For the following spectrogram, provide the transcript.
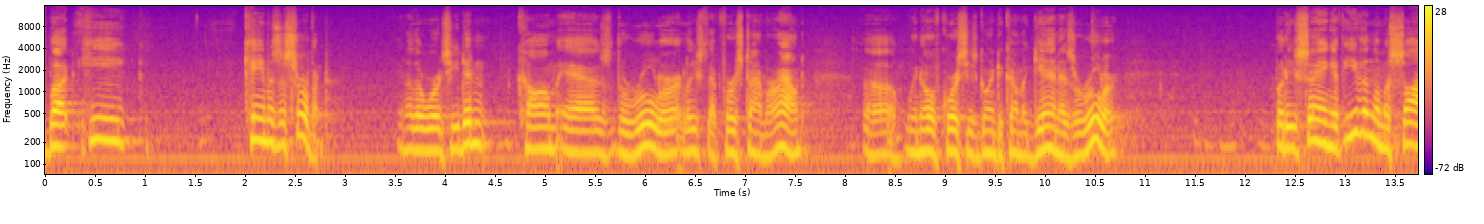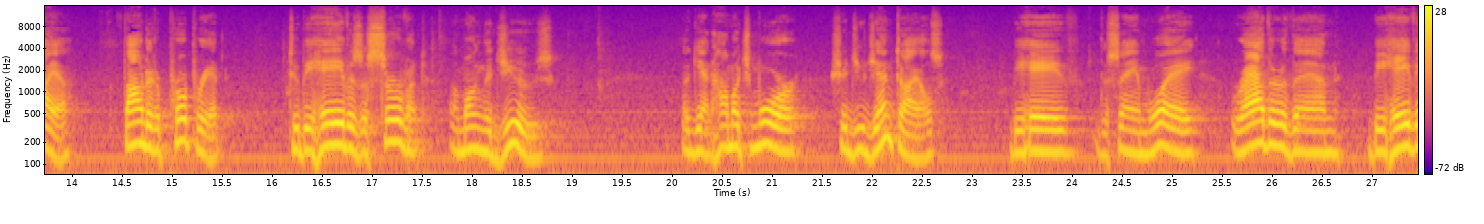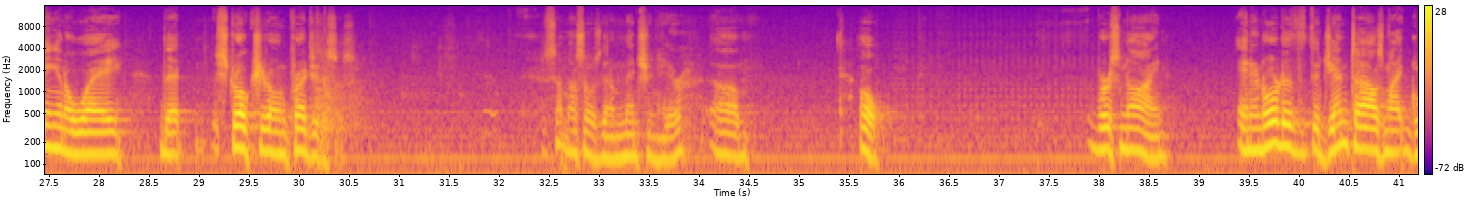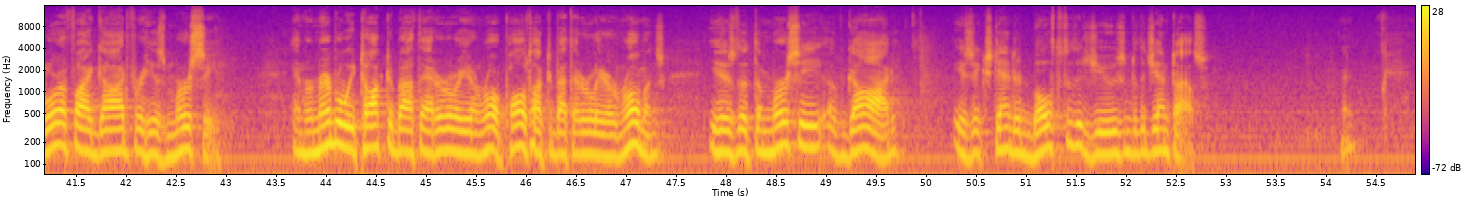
but he came as a servant. In other words, he didn't come as the ruler, at least that first time around. Uh, we know, of course, he's going to come again as a ruler. But he's saying if even the Messiah found it appropriate to behave as a servant among the Jews, again, how much more should you Gentiles behave the same way rather than behaving in a way that strokes your own prejudices? Something else I was going to mention here. Um, oh, verse 9 and in order that the Gentiles might glorify God for his mercy. And remember, we talked about that earlier in Romans. Paul talked about that earlier in Romans, is that the mercy of God is extended both to the Jews and to the Gentiles. Okay?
